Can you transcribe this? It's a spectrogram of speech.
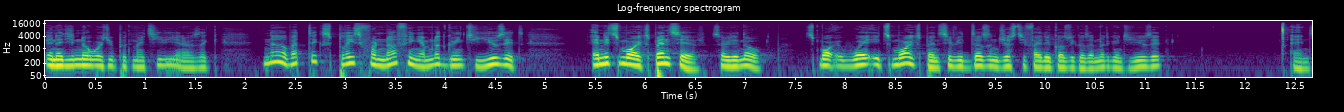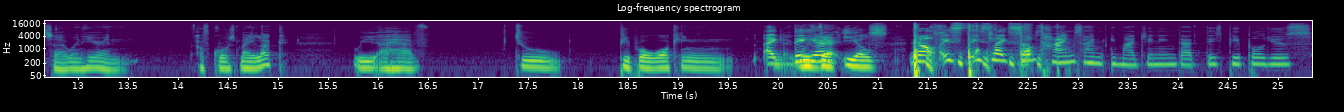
And I didn't know where to put my TV. And I was like, no, that takes place for nothing. I'm not going to use it. And it's more expensive. So I didn't know. It's more way. It's more expensive. It doesn't justify the cost because I'm not going to use it. And so I went here, and of course, my luck, we I have two people walking Like, Like, they with are their heels. no. It's it's like sometimes I'm imagining that these people use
